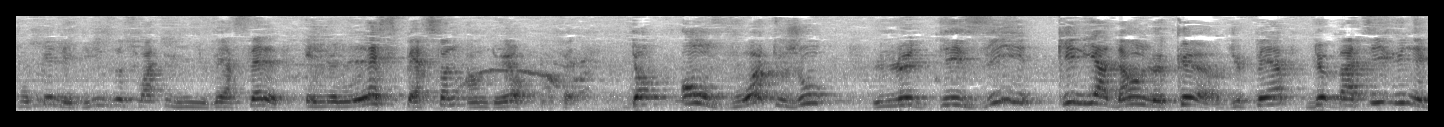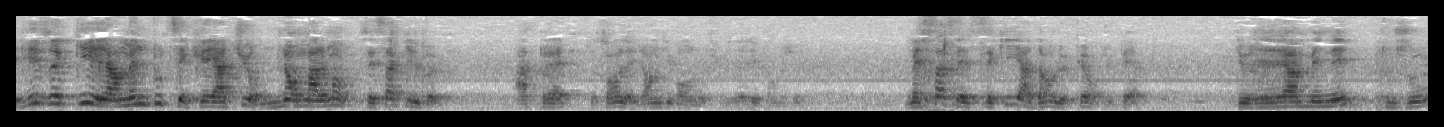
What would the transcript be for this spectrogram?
pour que l'Église soit universelle et ne laisse personne en dehors, en fait. Donc, on voit toujours le désir qu'il y a dans le cœur du Père de bâtir une église qui ramène toutes ces créatures. Normalement, c'est ça qu'il veut. Après, ce sont les gens qui vont refuser l'évangile. Mais ça, c'est ce qu'il y a dans le cœur du Père. De ramener toujours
